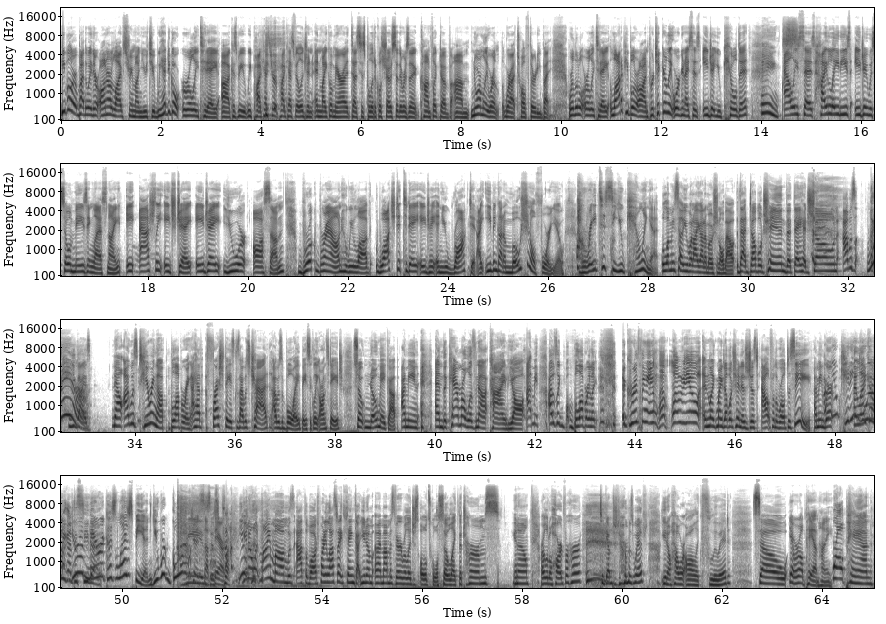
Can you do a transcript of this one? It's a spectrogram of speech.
People are, by the way, they're on our live stream on YouTube. We had to go early today because we we podcast here at Podcast Village, and, and Mike O'Meara does his political show. So there was a conflict of um, normally we're we're at twelve thirty, but we're a little early today. A lot of people are on. Particularly organized says AJ, you killed it. Thanks. Allie says, Hi, ladies. AJ was so amazing last night. A- Ashley HJ, AJ, you were awesome. Brooke Brown, who we love, watched it today, AJ, and you rocked it. I even got emotional for you. Great to see you killing it. Well, let me tell you what I got emotional about. That double chin that they had shown. I was Where? You guys. Now I was tearing up, blubbering. I have fresh face because I was Chad. I was a boy, basically on stage, so no makeup. I mean, and the camera was not kind, y'all. I mean, I was like blubbering, like Chrissy, I love you, and like my double chin is just out for the world to see. I mean, Are where you kidding? I like you how we got to see that. America's lesbian. You were gorgeous up there. Christ. You know what? My mom was at the watch party last night. Thank God. You know, my mom is very religious, old school. So like the terms, you know, are a little hard for her to get to terms with. You know how we're all like fluid. So Yeah, we're all pan, honey. we're all pan.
